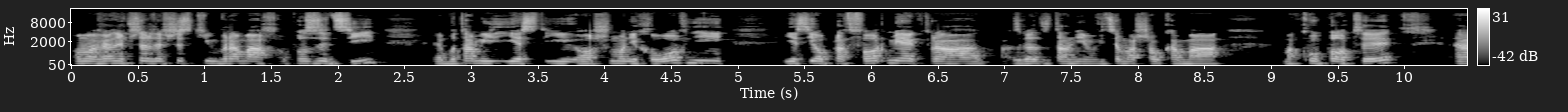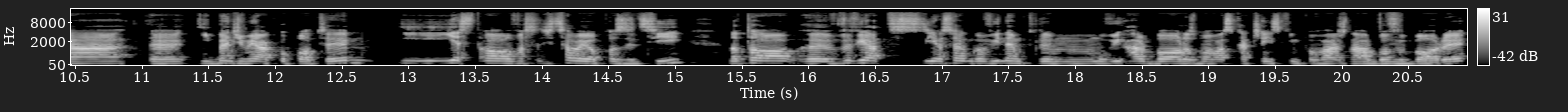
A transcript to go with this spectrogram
omawiany przede wszystkim w ramach opozycji, e, bo tam jest i o Szymonie Hołowni, jest i o Platformie, która zdaniem wicemarszałka ma ma kłopoty e, i będzie miała kłopoty i jest o w zasadzie całej opozycji, no to e, wywiad z Jarosławem Gowinem, którym mówi albo rozmowa z Kaczyńskim poważna, albo wybory,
